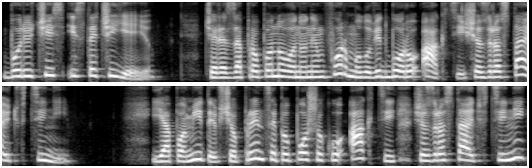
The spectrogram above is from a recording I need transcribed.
Борючись із течією через запропоновану ним формулу відбору акцій, що зростають в ціні. Я помітив, що принципи пошуку акцій, що зростають в ціні,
